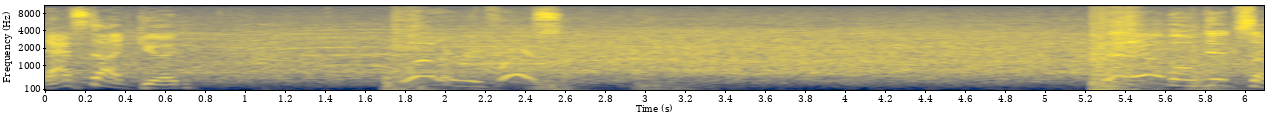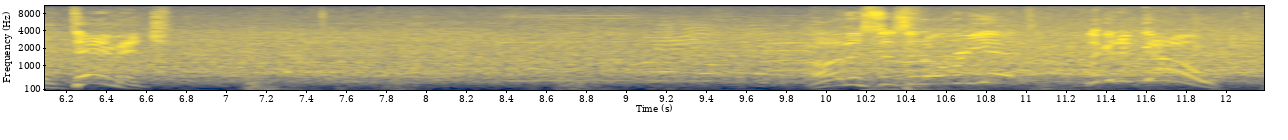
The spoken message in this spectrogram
That's not good. What a reversal. That elbow did some damage. Oh, this isn't over yet. Look at him go.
